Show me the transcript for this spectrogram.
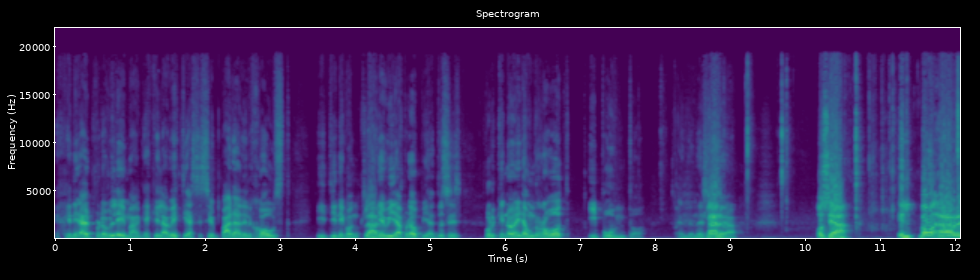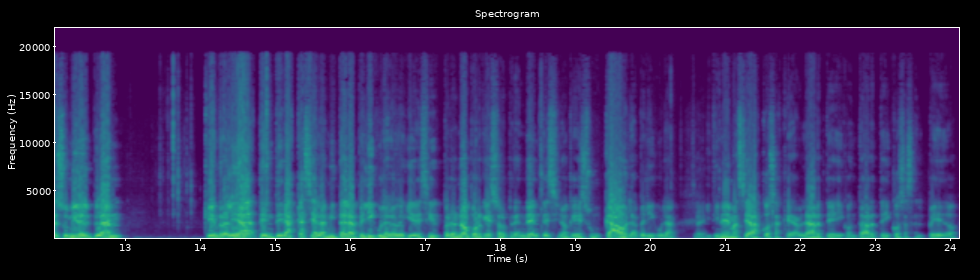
genera el problema, que es que la bestia se separa del host y tiene, con, vida propia. Entonces, ¿por qué no era un robot y punto? ¿Entendés? Claro. O sea, el, vamos a resumir el plan. Que en realidad te enterás casi a la mitad de la película lo que quiere decir, pero no porque es sorprendente, sino que es un caos la película. Y tiene demasiadas cosas que hablarte y contarte y cosas al pedo,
